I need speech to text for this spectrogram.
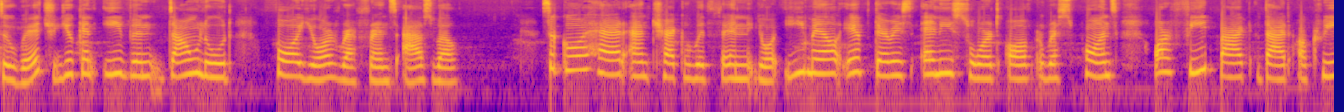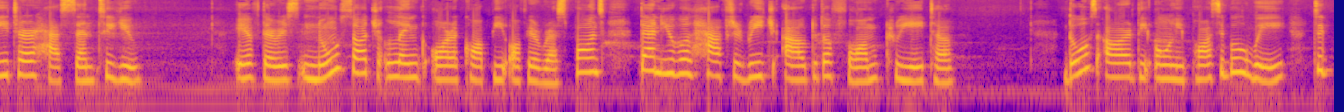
to which you can even download for your reference as well. So go ahead and check within your email if there is any sort of response or feedback that a creator has sent to you. If there is no such link or a copy of your response, then you will have to reach out to the form creator. Those are the only possible way to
